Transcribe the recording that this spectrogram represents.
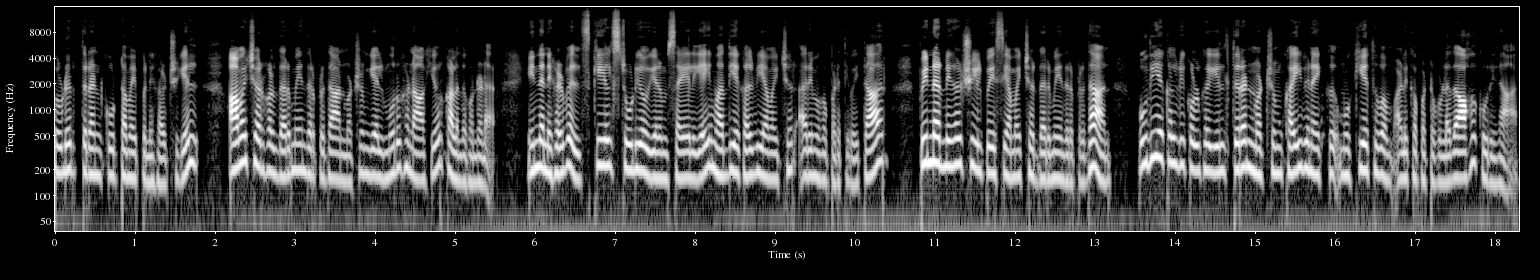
தொழிற்திறன் கூட்டமைப்பு நிகழ்ச்சியில் அமைச்சர்கள் தர்மேந்திர பிரதான் மற்றும் எல் முருகன் ஆகியோர் கலந்து கொண்டனர். இந்த நிகழ்வில் ஸ்கேல் ஸ்டுடியோ எனும் செயலியை மத்திய கல்வி அமைச்சர் அறிமுகப்படுத்தி வைத்தார். பின்னர் நிகழ்ச்சியில் பேசிய அமைச்சர் தர்மேந்திர பிரதான் புதிய கல்விக் கொள்கையில் திறன் மற்றும் கைவினைக்கு முக்கியத்துவம் அளிக்கப்பட்டுள்ளதாக கூறினார்.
